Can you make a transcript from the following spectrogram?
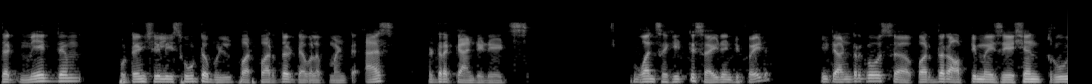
that make them potentially suitable for further development as drug candidates. Once a hit is identified, it undergoes uh, further optimization through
